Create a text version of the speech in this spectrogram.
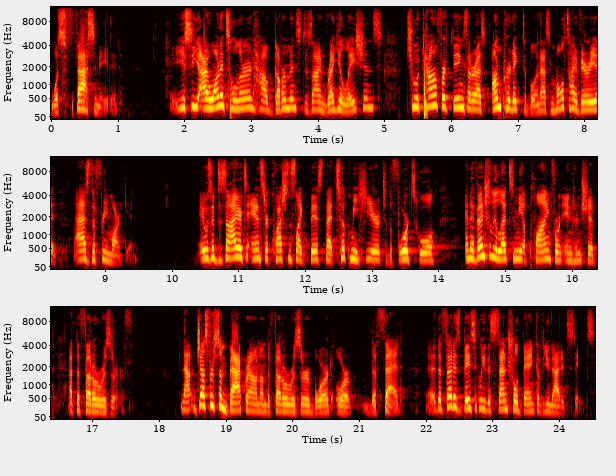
was fascinated. You see, I wanted to learn how governments design regulations to account for things that are as unpredictable and as multivariate as the free market. It was a desire to answer questions like this that took me here to the Ford School and eventually led to me applying for an internship at the Federal Reserve. Now, just for some background on the Federal Reserve Board, or the Fed, uh, the Fed is basically the central bank of the United States.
